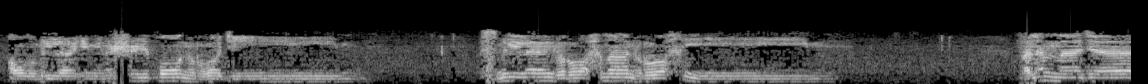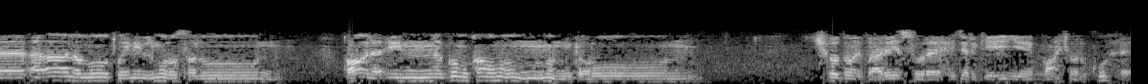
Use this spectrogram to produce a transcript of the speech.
أعوذ بالله من الشيطان الرجيم بسم الله الرحمن الرحيم فلما جاء آل لوط المرسلون قال انکم قوم منکرون چودہ پارے سورہ حجر کے یہ پانچ رکو ہے۔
